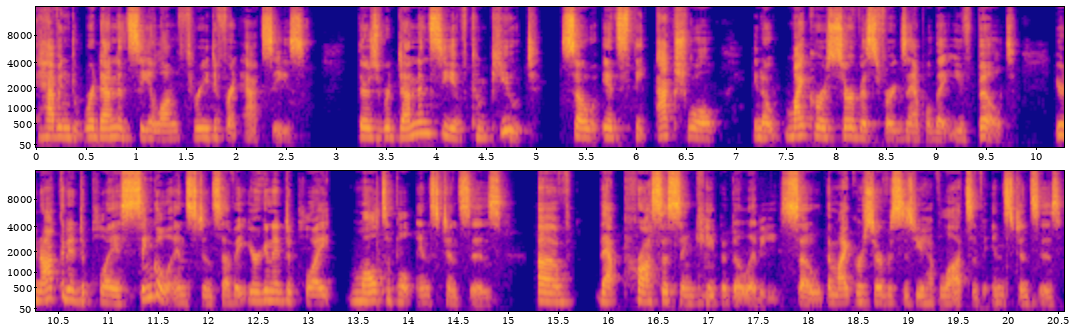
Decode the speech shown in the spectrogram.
having redundancy along three different axes. There's redundancy of compute. So it's the actual, you know, microservice, for example, that you've built. You're not going to deploy a single instance of it. You're going to deploy multiple instances of that processing mm-hmm. capability. So the microservices, you have lots of instances.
